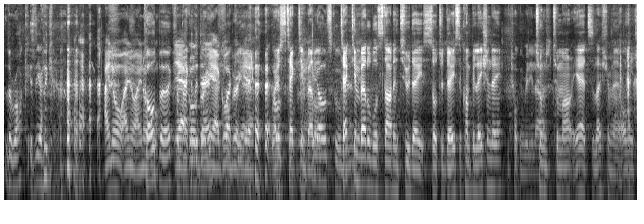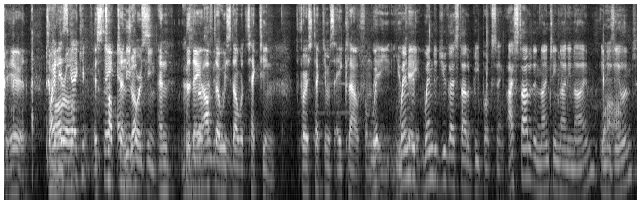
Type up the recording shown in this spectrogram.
the Rock is the only guy. I know, I know, I know. Goldberg from yeah, back in the Goldberg, day. Yeah, Goldberg. yeah. Yeah. Where's Tag Team Battle? old school, Tag man. Team Battle will start in two days. So today's the compilation day. I'm talking really loud. Tom- tomorrow, yeah, it's a live stream. I all need to hear it. Tomorrow guy keep is top 10 drops, MB14? and the day after we MB14. start with Tag Team. First Tag Team is A Cloud from the When, UK. when did when did you guys start beatboxing? I started in 1999 in New Zealand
